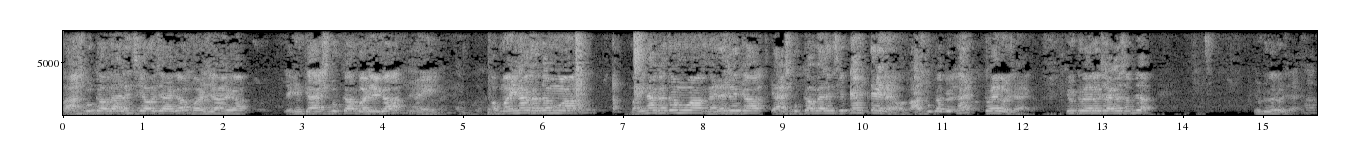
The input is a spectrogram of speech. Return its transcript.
पासबुक का बैलेंस क्या हो जाएगा? बढ़ जाएगा। लेकिन कैश बुक का बढ़ेगा नहीं। अब महीना खत्म हुआ। महीना खत्म हुआ मैंने देखा कैश बुक का बैलेंस कितना है? टेन है और पासबुक का कितना है? ट्वेल्व हो जाएगा। क्यों ट्वेल्व हो जाएगा समझा? क्यों ट्वेल्व हो जाएगा?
